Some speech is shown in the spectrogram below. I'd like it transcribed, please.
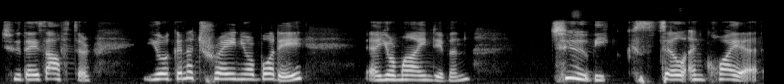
two days after, you're going to train your body, uh, your mind even, to be still and quiet.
